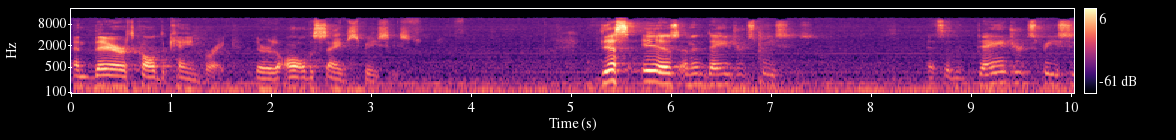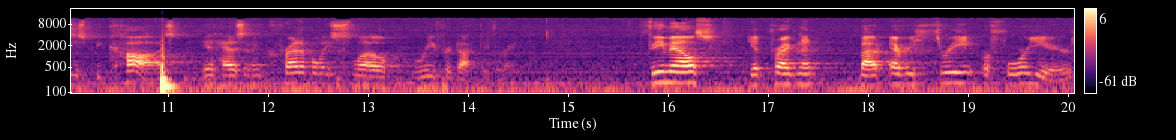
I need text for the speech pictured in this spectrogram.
and there it's called the canebrake. They're all the same species. This is an endangered species. It's an endangered species because it has an incredibly slow reproductive rate. Females get pregnant about every three or four years.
